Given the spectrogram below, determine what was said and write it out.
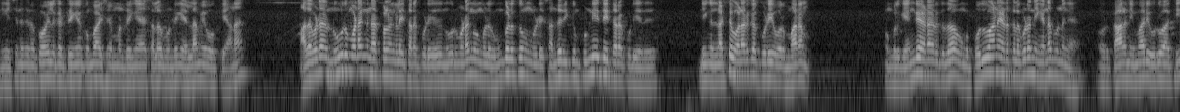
நீங்கள் சின்ன சின்ன கோயில் கட்டுறீங்க கும்பாபிஷேகம் பண்ணுறீங்க செலவு பண்ணுறீங்க எல்லாமே ஓகே. ஆனால் அதை விட நூறு மடங்கு நற்பலன்களை தரக்கூடியது நூறு மடங்கு உங்களுக்கு உங்களுக்கும் உங்களுடைய சந்ததிக்கும் புண்ணியத்தை தரக்கூடியது நீங்கள் நட்டு வளர்க்கக்கூடிய ஒரு மரம். உங்களுக்கு எங்கே இடம் இருக்குதோ உங்கள் பொதுவான இடத்துல கூட நீங்கள் என்ன பண்ணுங்கள் ஒரு காலனி மாதிரி உருவாக்கி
